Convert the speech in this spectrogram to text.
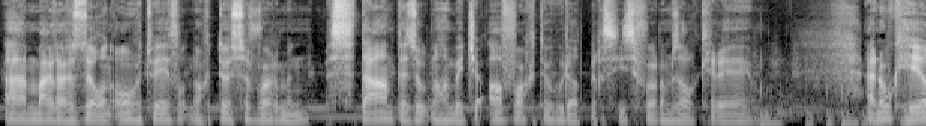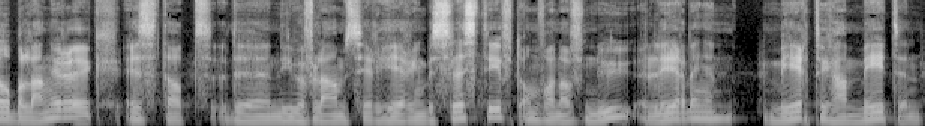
Uh, maar daar zullen ongetwijfeld nog tussenvormen bestaan. Het is ook nog een beetje afwachten hoe dat precies vorm zal krijgen. En ook heel belangrijk is dat de nieuwe Vlaamse regering beslist heeft om vanaf nu leerlingen meer te gaan meten.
